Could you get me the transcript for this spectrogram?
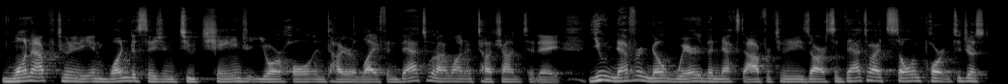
one opportunity and one decision to change your whole entire life. And that's what I want to touch on today. You never know where the next opportunities are. So that's why it's so important to just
